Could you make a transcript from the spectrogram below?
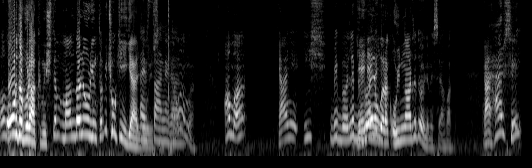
olur. orada bırakmıştım. Mandalorian tabii çok iyi geldi o yüzden. Efsane geldi. Tamam mı? Ama yani iş Bir böyle bir genel böyle. olarak oyunlarda da öyle mesela bak. Yani her şey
